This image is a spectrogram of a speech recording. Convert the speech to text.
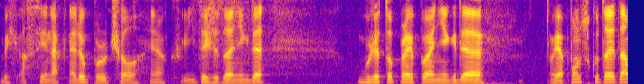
bych asi jinak nedoporučil. Jinak víte, že to je někde, bude to prepoje někde v Japonsku tady ta,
